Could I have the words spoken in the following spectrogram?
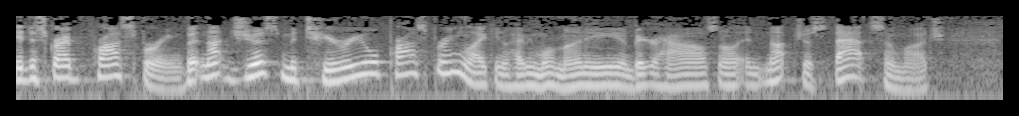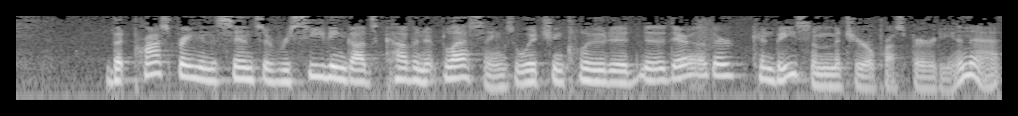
it described prospering, but not just material prospering, like, you know, having more money and bigger house and all, and not just that so much, but prospering in the sense of receiving God's covenant blessings, which included, uh, there, there can be some material prosperity in that,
